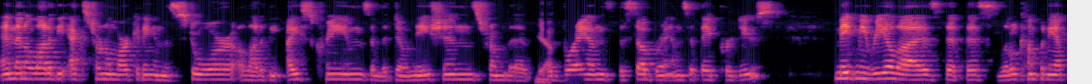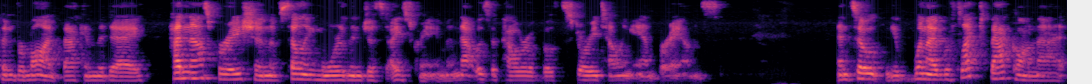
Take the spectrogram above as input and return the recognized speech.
and then a lot of the external marketing in the store, a lot of the ice creams and the donations from the, yeah. the brands, the sub brands that they produced made me realize that this little company up in Vermont back in the day had an aspiration of selling more than just ice cream. And that was the power of both storytelling and brands. And so when I reflect back on that,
